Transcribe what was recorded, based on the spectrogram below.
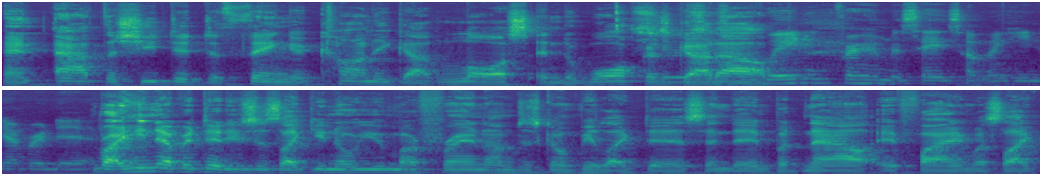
and after she did the thing, and Connie got lost, and the walkers got out. waiting for him to say something he never did. Right, he never did. He's just like, you know, you my friend. I'm just gonna be like this, and then, but now it finally was like,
